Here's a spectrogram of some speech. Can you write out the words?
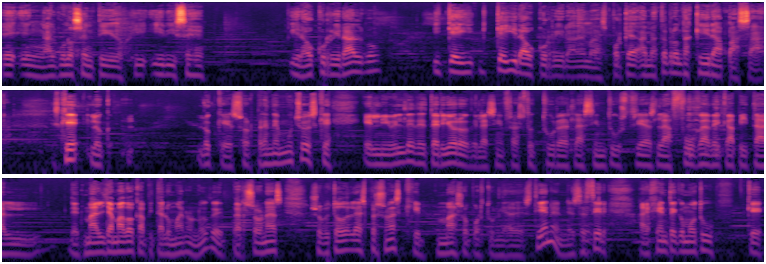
eh, en algunos sentidos. Y, dices, ¿irá a ocurrir algo? ¿Y qué, qué irá a ocurrir además? Porque además te preguntas, ¿qué irá a pasar? Es que lo, lo que sorprende mucho es que el nivel de deterioro de las infraestructuras, las industrias, la fuga de capital, de mal llamado capital humano, ¿no? de personas, sobre todo las personas que más oportunidades tienen. Es decir, hay gente como tú que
